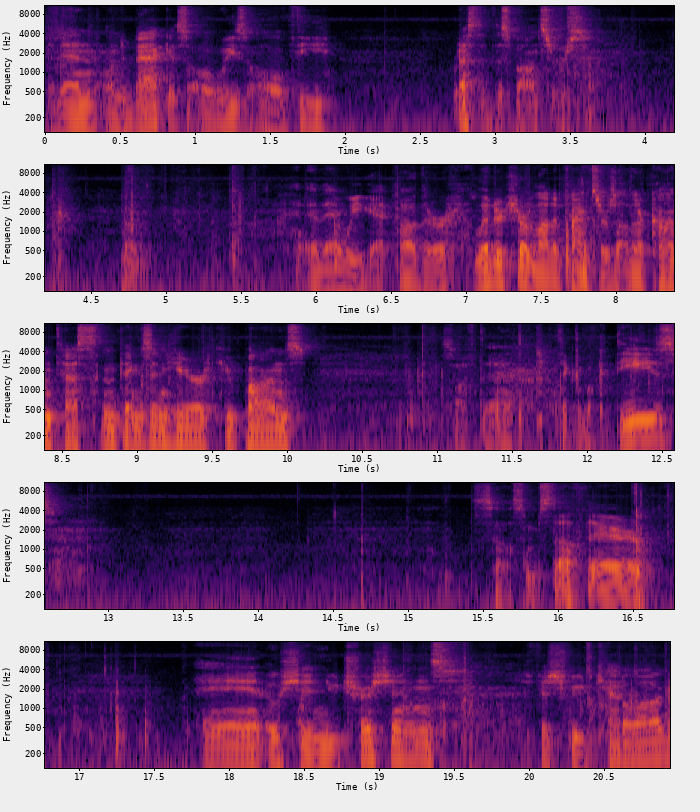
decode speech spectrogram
and then on the back is always all of the rest of the sponsors. And then we get other literature. A lot of times there's other contests and things in here, coupons. So I'll have to take a look at these. Sell some stuff there. And Ocean Nutrition's fish food catalog.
